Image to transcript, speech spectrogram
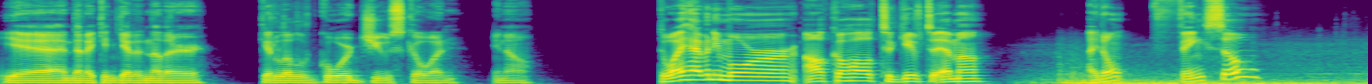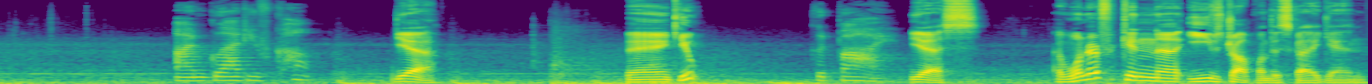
Yeah, and then I can get another, get a little gourd juice going, you know. Do I have any more alcohol to give to Emma? I don't think so. I'm glad you've come. Yeah. Thank you. Goodbye. Yes. I wonder if I can uh, eavesdrop on this guy again.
